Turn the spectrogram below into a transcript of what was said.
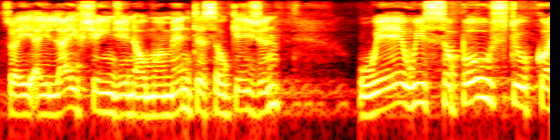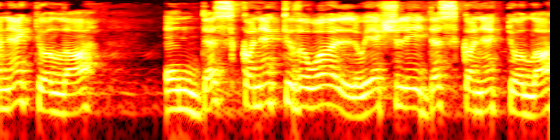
So a, a life-changing or momentous occasion where we're supposed to connect to Allah and disconnect to the world. We actually disconnect to Allah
